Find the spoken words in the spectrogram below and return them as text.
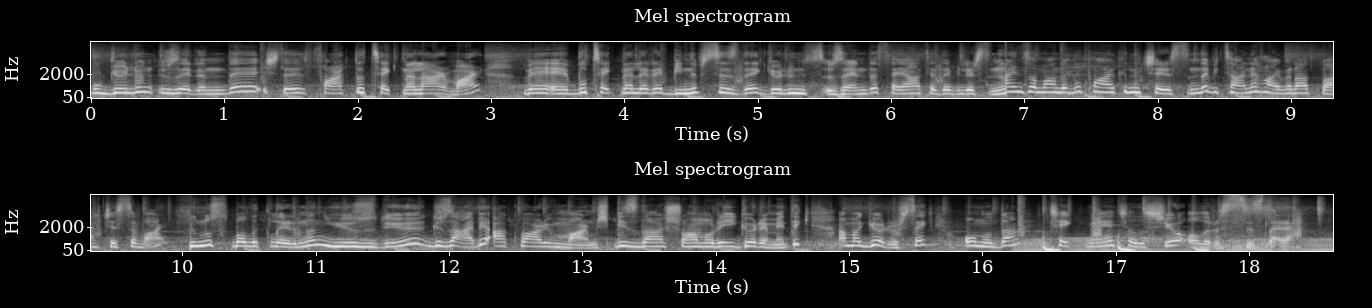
Bu gölün üzerinde işte farklı tekneler var ve e, bu teknelere binip siz de gölün üzerinde seyahat edebilirsiniz. Aynı zamanda bu parkın içerisinde bir tane hayvanat bahçesi var. Yunus balıklarının yüzdüğü güzel bir akvaryum varmış. Biz daha şu an orayı göremedik ama görürsek onu da çekmeye çalışıyor oluruz sizlere.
